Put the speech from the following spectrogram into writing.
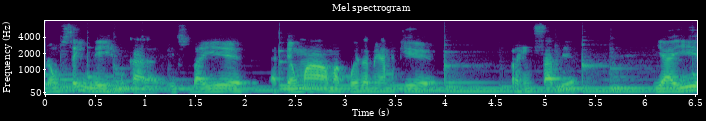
Não sei mesmo, cara. Isso daí é até uma, uma coisa mesmo que pra gente saber. E aí,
